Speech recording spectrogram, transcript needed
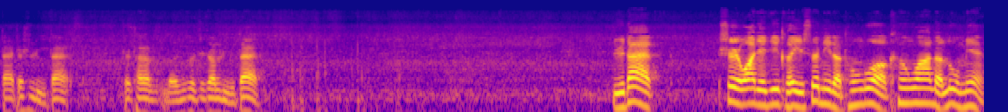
带这是履带，这是它的轮子，这叫履带。履带是挖掘机可以顺利的通过坑洼的路面，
